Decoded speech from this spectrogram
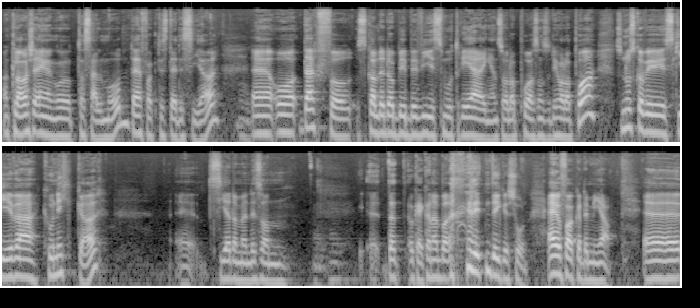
Han klarer ikke engang å ta selvmord. Det er faktisk det de sier. Eh, og Derfor skal det da bli bevis mot regjeringen som holder på sånn som de holder på. Så nå skal vi skrive kronikker. Eh, sier det med litt sånn Eh, det, ok, kan jeg bare, En liten digresjon. Jeg er jo fra akademia. Eh,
